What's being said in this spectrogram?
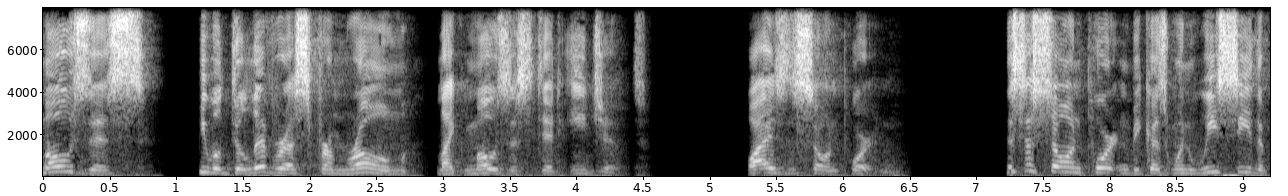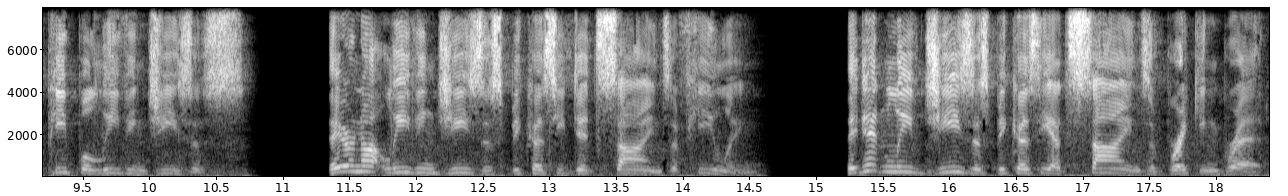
Moses, he will deliver us from Rome like Moses did Egypt. Why is this so important? This is so important because when we see the people leaving Jesus, they are not leaving Jesus because he did signs of healing. They didn't leave Jesus because he had signs of breaking bread.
